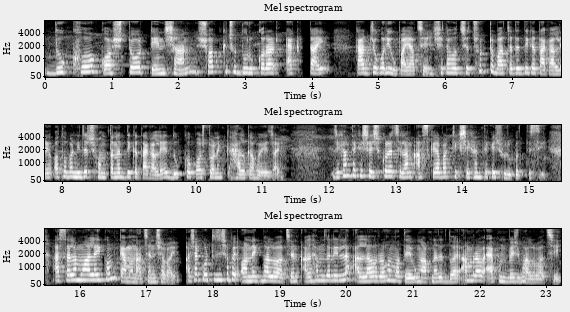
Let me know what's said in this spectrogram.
দুঃখ, কষ্ট, টেনশান সব কিছু দূর করার একটাই কার্যকরী উপায় আছে। সেটা হচ্ছে ছোট্ট বাচ্চাদের দিকে তাকালে অথবা নিজের সন্তানের দিকে তাকালে দুঃখ, কষ্ট অনেক হালকা হয়ে যায়। যেখান থেকে শেষ করেছিলাম, আজকে আবার ঠিক সেখান থেকে শুরু করতেছি। আসসালামু আলাইকুম, কেমন আছেন সবাই? আশা করতেছি সবাই অনেক ভালো আছেন। আলহামদুলিল্লাহ, আল্লাহর রহমতে এবং আপনাদের দয় আমরাও এখন বেশ ভালো আছি।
